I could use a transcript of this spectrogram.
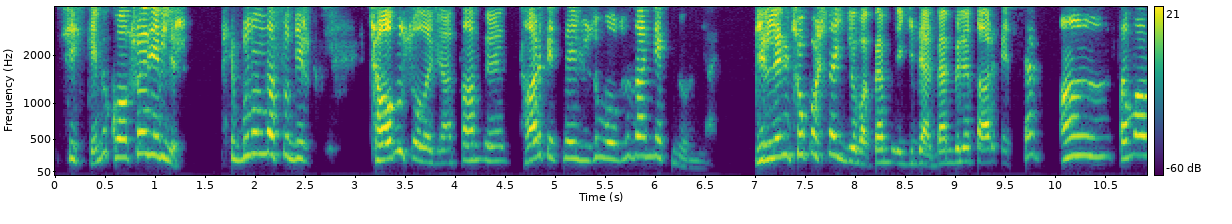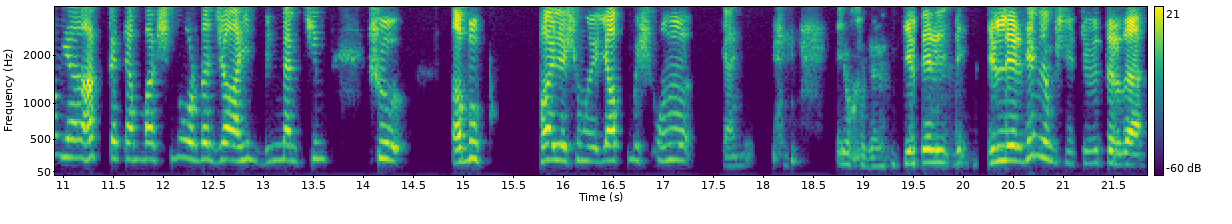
sistemi kontrol edebilir. Bunun nasıl bir kabus olacağını tam, e, tarif etmeye lüzum olduğunu zannetmiyorum yani. Birilerinin çok hoşuna gidiyor bak ben gider ben böyle tarif etsem aa tamam ya hakikaten bak şimdi orada cahil bilmem kim şu abuk paylaşımı yapmış onu yani yok birileri, birileri demiyormuş mu Twitter'da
